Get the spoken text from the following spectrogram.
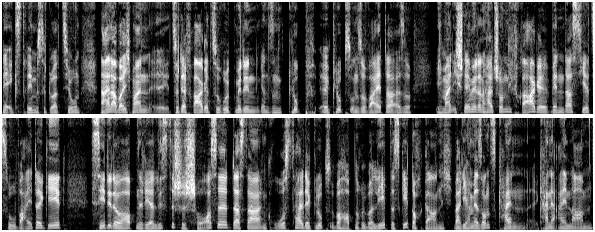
eine extreme Situation. Nein, aber ich meine, äh, zu der Frage zurück mit den ganzen Club, äh, Clubs und so weiter. Also, ich meine, ich stelle mir dann halt schon die Frage, wenn das jetzt so weitergeht, seht ihr da überhaupt eine realistische Chance, dass da ein Großteil der Clubs überhaupt noch überlebt? Das geht doch gar nicht, weil die haben ja sonst kein, keine Einnahmen.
